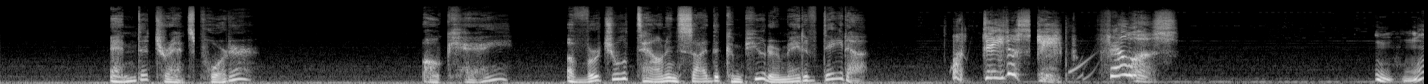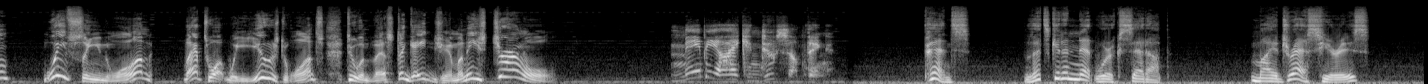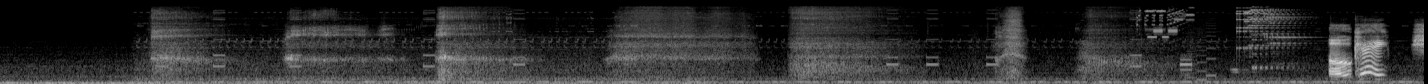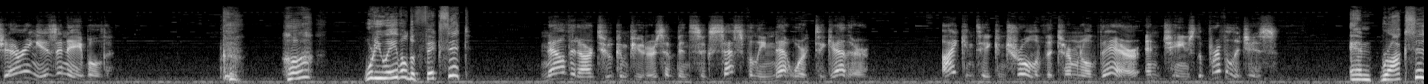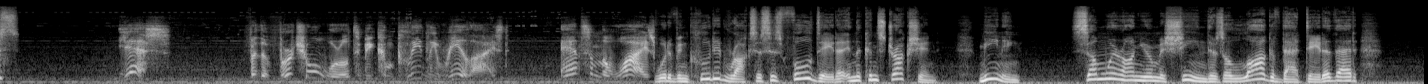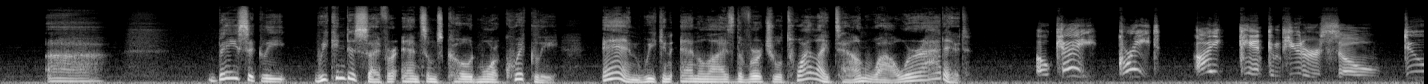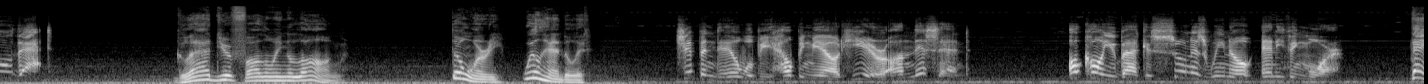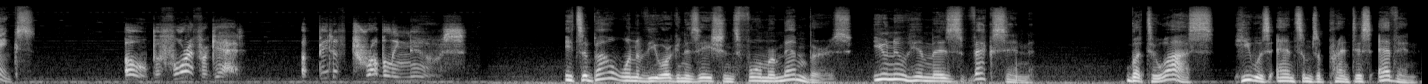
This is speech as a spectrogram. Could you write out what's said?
And a transporter? Okay. A virtual town inside the computer made of data. A datascape, fellas. Mm-hmm. We've seen one. That's what we used once to investigate Jiminy's journal. Maybe I can do something. Pence, let's get a network set up. My address here is. Okay, sharing is enabled. Huh? Were you able to fix it? Now that our two computers have been successfully networked together, I can take control of the terminal there and change the privileges. And Roxas? Yes. For the virtual world to be completely realized, Ansem the Wise would have included Roxas's full data in the construction, meaning somewhere on your machine there's a log of that data that. Uh. Basically, we can decipher Ansem's code more quickly, and we can analyze the virtual Twilight Town while we're at it. Okay, great. I can't computer, so do that. Glad you're following along. Don't worry, we'll handle it. Chip and Dale will be helping me out here on this end. I'll call you back as soon as we know anything more. Thanks. Oh, before I forget, a bit of troubling news. It's about one of the organization's former members. You knew him as Vexen. But to us, he was Ansem's apprentice, Even.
